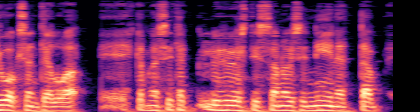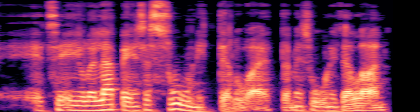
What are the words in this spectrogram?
juoksentelua. Ehkä mä sitä lyhyesti sanoisin niin, että, että se ei ole läpeensä suunnittelua, että me suunnitellaan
